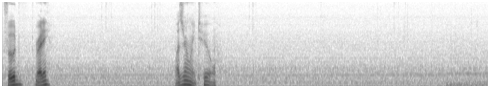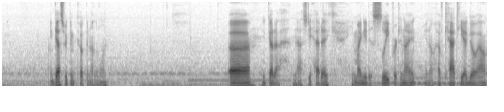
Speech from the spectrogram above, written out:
Food? Ready? Why is there only two? I guess we can cook another one. Uh, you got a nasty headache. You might need to sleep for tonight. You know, have Katia go out.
